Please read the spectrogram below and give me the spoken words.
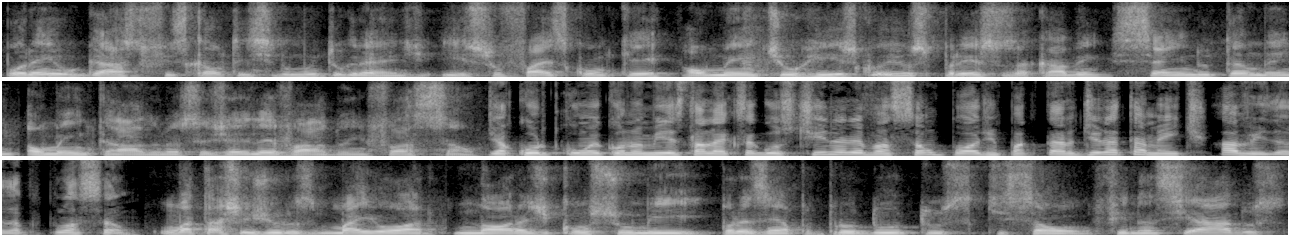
Porém, o gasto fiscal tem sido muito grande. Isso faz com que aumente o risco e os preços acabem sendo também aumentado, né? ou seja, elevado a inflação. De acordo com o economista Alex Agostino, a elevação pode impactar diretamente a vida da população. Uma taxa de juros maior na hora de consumir, por exemplo, produtos que são financiados,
